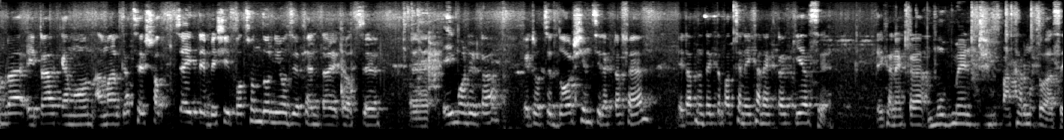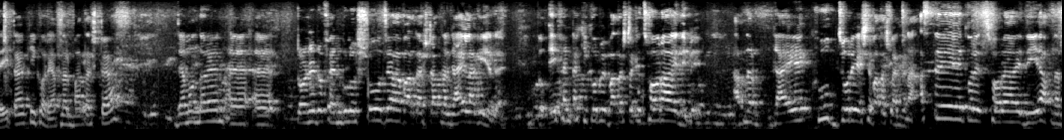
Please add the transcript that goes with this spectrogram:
আমরা এটা কেমন। আমার কাছে সবচাইতে বেশি পছন্দনীয় যে ফ্যানটা, এটা হচ্ছে এই মডেলটা। এটা হচ্ছে দশ ইঞ্চির একটা ফ্যান। এটা আপনি দেখতে পাচ্ছেন, এখানে একটা কি আছে? এখানে একটা মুভমেন্ট পাখার মতো আছে। এটা কি করে? আপনার বাতাসটা? যেমন ধরেন টর্নেডো ফ্যানগুলো সোজা বাতাসটা আপনার গায়ে লাগিয়ে দেয়। তো এই ফ্যানটা কি করবে? বাতাসটাকে ছড়ায় দিবে। আপনার গায়ে খুব জোরে এসে বাতাস লাগবে না। আস্তে করে ছড়ায় দিয়ে আপনার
